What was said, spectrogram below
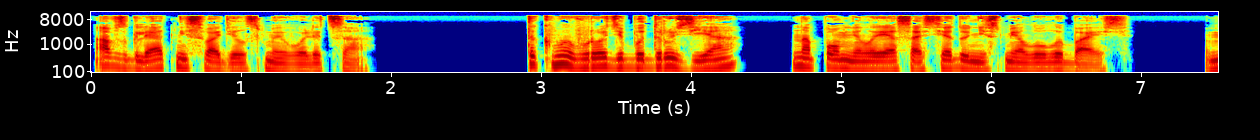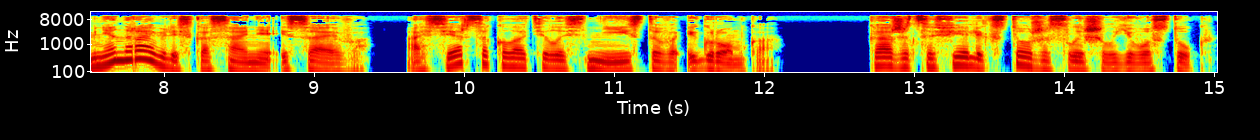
а взгляд не сводил с моего лица. «Так мы вроде бы друзья», — напомнила я соседу, не смело улыбаясь. Мне нравились касания Исаева, а сердце колотилось неистово и громко. Кажется, Феликс тоже слышал его стук.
